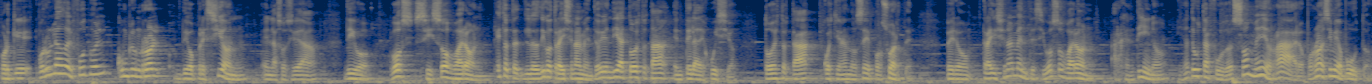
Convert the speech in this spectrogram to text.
Porque por un lado el fútbol cumple un rol de opresión en la sociedad. Digo, vos si sos varón, esto te lo digo tradicionalmente, hoy en día todo esto está en tela de juicio, todo esto está cuestionándose, por suerte. Pero tradicionalmente, si vos sos varón argentino y no te gusta el fútbol, sos medio raro, por no decir medio puto.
